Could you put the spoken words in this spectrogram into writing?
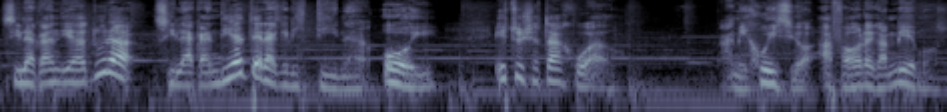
Si la candidatura, si la candidata era Cristina hoy, esto ya estaba jugado. A mi juicio, a favor de Cambiemos.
